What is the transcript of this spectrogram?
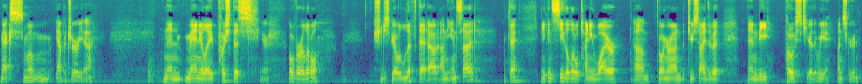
maximum aperture, yeah. And then manually push this over a little should just be able to lift that out on the inside. Okay, and you can see the little tiny wire um, going around the two sides of it and the post here that we unscrewed. I'm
